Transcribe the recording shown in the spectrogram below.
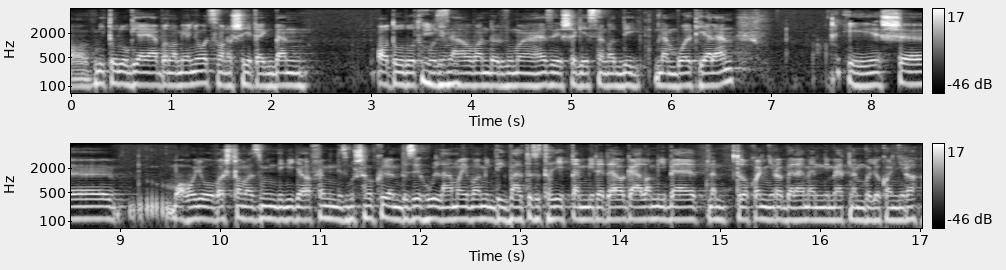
a mitológiájában, ami a 80-as években adódott Igen. hozzá a Wonder Womanhez, és egészen addig nem volt jelen és ahogy olvastam, az mindig így a feminizmusnak a különböző hullámaival mindig változott, hogy éppen mire reagál, amibe nem tudok annyira belemenni, mert nem vagyok annyira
